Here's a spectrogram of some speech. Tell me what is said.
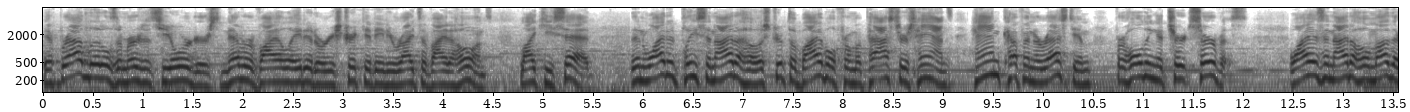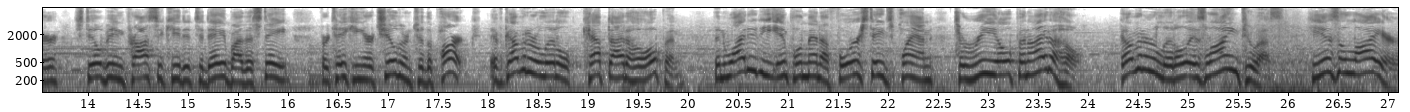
If Brad Little's emergency orders never violated or restricted any rights of Idahoans, like he said, then why did police in Idaho strip the Bible from a pastor's hands, handcuff and arrest him for holding a church service? Why is an Idaho mother still being prosecuted today by the state for taking her children to the park? If Governor Little kept Idaho open, then why did he implement a four stage plan to reopen Idaho? Governor Little is lying to us. He is a liar.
